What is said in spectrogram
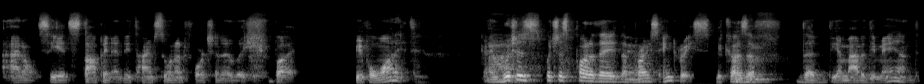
I don't see it stopping anytime soon, unfortunately. But people want it, and which is which is part of the the yeah. price increase because mm-hmm. of the the amount of demand.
